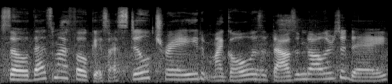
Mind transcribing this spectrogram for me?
So that's my focus. I still trade. My goal is $1,000 a day.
